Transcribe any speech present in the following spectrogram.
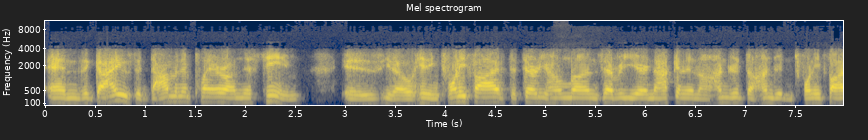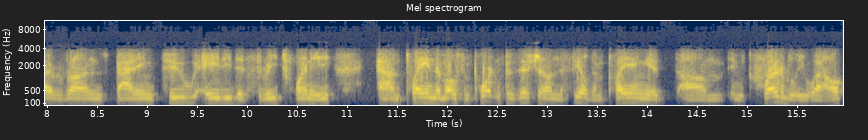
And the guy who's the dominant player on this team is you know hitting 25 to 30 home runs every year, knocking in 100 to 125 runs, batting 280 to 320, um, playing the most important position on the field and playing it um, incredibly well,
